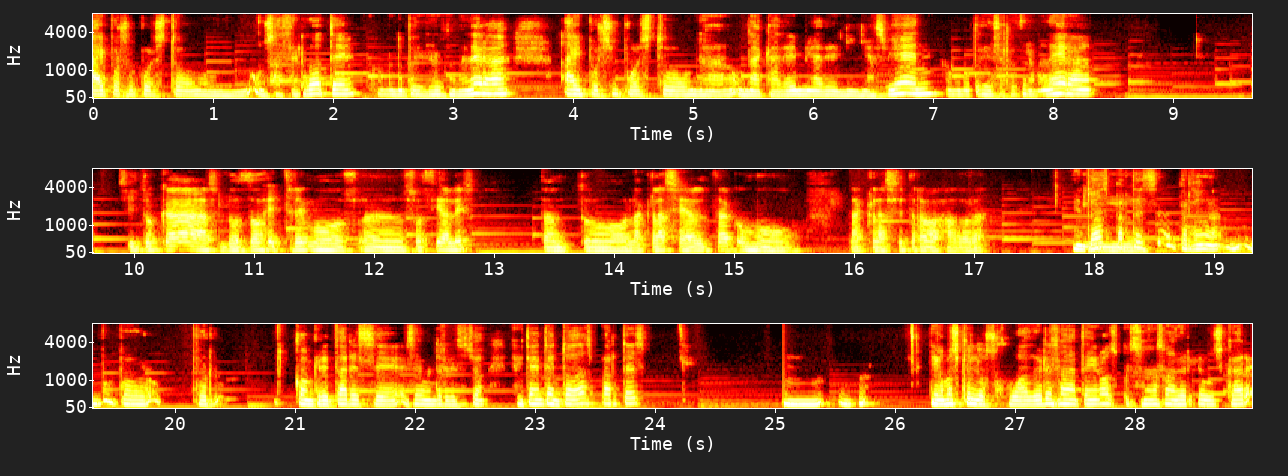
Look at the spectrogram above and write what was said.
Hay, por supuesto, un, sacerdote, como no podía ser de otra manera. Hay, por supuesto, una, academia de niñas bien, como no podía ser de otra manera. Si tocas los dos extremos eh, sociales, tanto la clase alta como la clase trabajadora. en todas partes, perdona, por, concretar ese, ese comentario que has hecho, efectivamente en todas partes digamos que los jugadores van a tener, las personas van a tener que buscar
